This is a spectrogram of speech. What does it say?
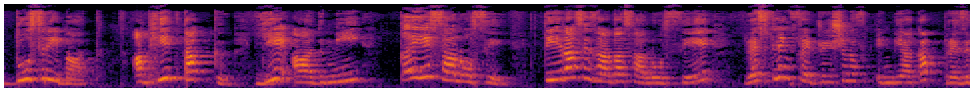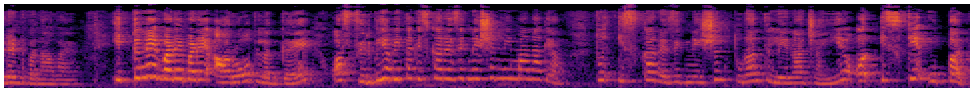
दूसरी बात, अभी तक ये आदमी कई सालों से, तेरह से ज़्यादा सालों से रेसलिंग फेडरेशन ऑफ़ इंडिया का प्रेसिडेंट बना हुआ है। इतने बड़े बड़े आरोप लग गए और फिर भी अभी तक इसका रेजिग्नेशन नहीं माना गया। तो इसका रेजिग्नेशन तुरंत लेना चाहिए और इसके ऊपर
